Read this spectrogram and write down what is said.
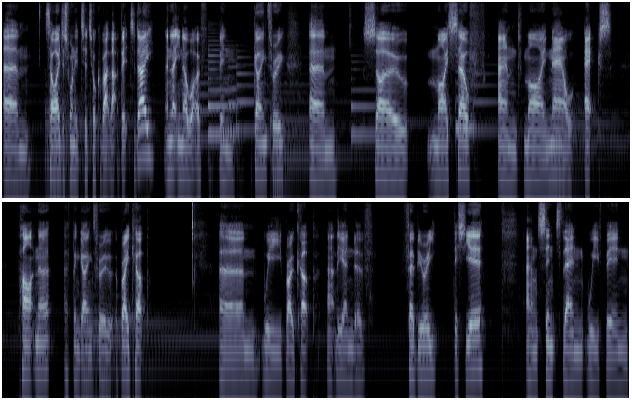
Um, so I just wanted to talk about that a bit today and let you know what I've been going through. Um, so myself and my now ex partner have been going through a breakup. Um, we broke up at the end of February this year, and since then we've been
